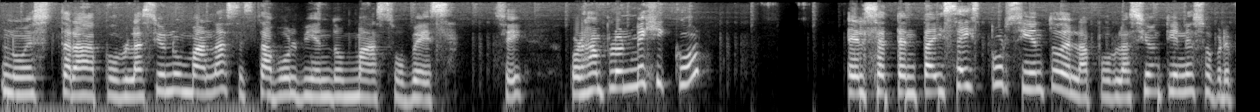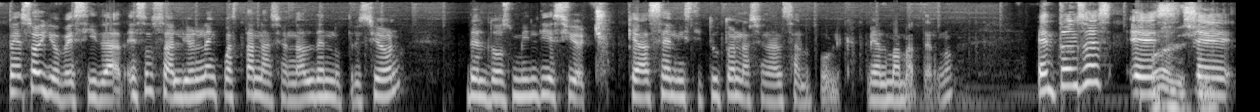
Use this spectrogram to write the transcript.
nuestra población humana se está volviendo más obesa, ¿sí? Por ejemplo, en México, el 76% de la población tiene sobrepeso y obesidad. Eso salió en la encuesta nacional de nutrición del 2018 que hace el Instituto Nacional de Salud Pública, mi alma materna. Entonces, este,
